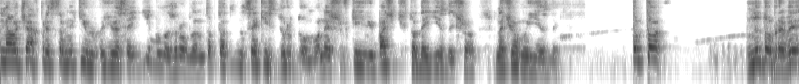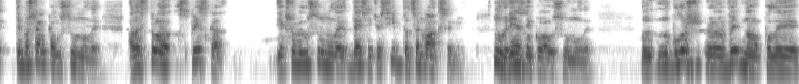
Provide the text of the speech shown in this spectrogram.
на очах представників USAID було зроблено. Тобто ну, це якийсь дурдом. Вони ж в Києві бачать, хто де їздить, що на чому їздить. Тобто, ну добре, ви Тимошенка усунули, але з того списка, якщо ви усунули 10 осіб, то це максимум. Ну, Резнікова усунули. Ну, ну, було ж е, видно, коли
